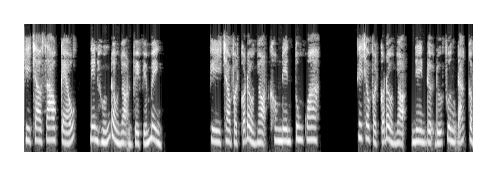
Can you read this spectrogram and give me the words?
khi trao dao kéo nên hướng đầu nhọn về phía mình. Khi trao vật có đầu nhọn không nên tung qua. Khi trao vật có đầu nhọn nên đợi đối phương đã cầm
